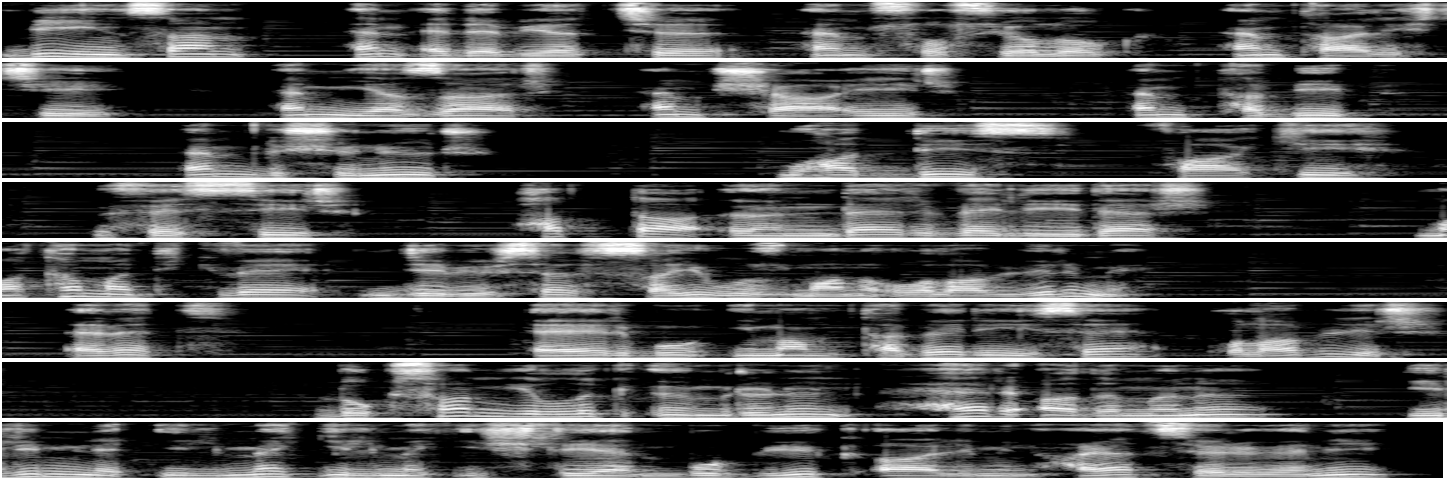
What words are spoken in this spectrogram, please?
Bir insan hem edebiyatçı, hem sosyolog, hem tarihçi, hem yazar, hem şair, hem tabip, hem düşünür, muhaddis, fakih, müfessir, hatta önder ve lider, matematik ve cebirsel sayı uzmanı olabilir mi? Evet, eğer bu İmam Taberi ise olabilir. 90 yıllık ömrünün her adımını ilimle ilmek ilmek işleyen bu büyük alimin hayat serüveni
